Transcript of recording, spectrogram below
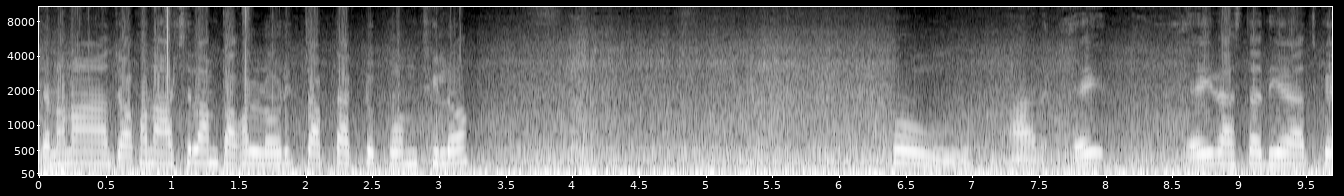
কেননা যখন আসছিলাম তখন লরির চাপটা একটু কম ছিল। আর এই এই রাস্তা দিয়ে আজকে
